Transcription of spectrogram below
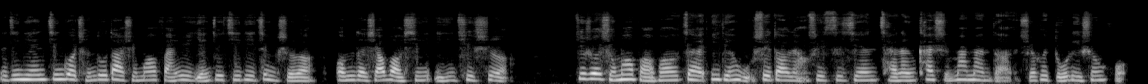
那今天经过成都大熊猫繁育研究基地证实了，我们的小宝星已经去世了。据说熊猫宝宝在一点五岁到两岁之间才能开始慢慢的学会独立生活。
